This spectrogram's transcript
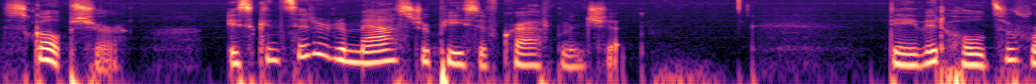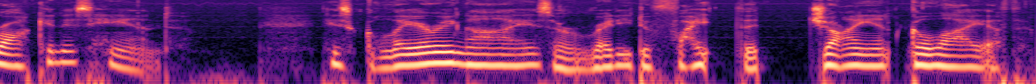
sculpture is considered a masterpiece of craftsmanship. David holds a rock in his hand. His glaring eyes are ready to fight the giant Goliath.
